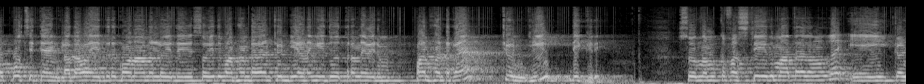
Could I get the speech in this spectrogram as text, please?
ഓപ്പോസിറ്റ് ആംഗിൾ അഥവാ എതിർ കോണാണല്ലോ ഇത്? സോ ഇത് വൺ ഹൺഡ്രഡ് ആൻഡ് ട്വന്റി ആണെങ്കിൽ ഇത് എത്ര വരും? One hundred and twenty degree so നമുക്ക് ഫസ്റ്റ് ഇത് മാത്രമേ തന്നത്? A equal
